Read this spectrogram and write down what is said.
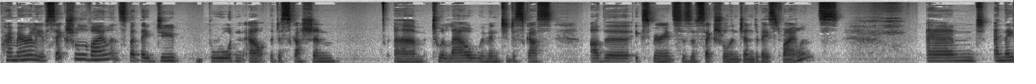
primarily of sexual violence, but they do broaden out the discussion um, to allow women to discuss other experiences of sexual and gender based violence. And and they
